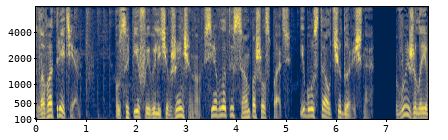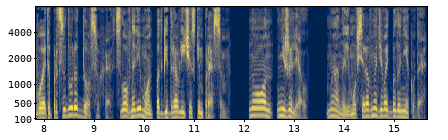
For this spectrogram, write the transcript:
Глава третья. Усыпив и вылечив женщину, Всеволод и сам пошел спать, ибо устал чудовищно. Выжила его эта процедура досуха, словно лимон под гидравлическим прессом. Но он не жалел. Ману ему все равно девать было некуда,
